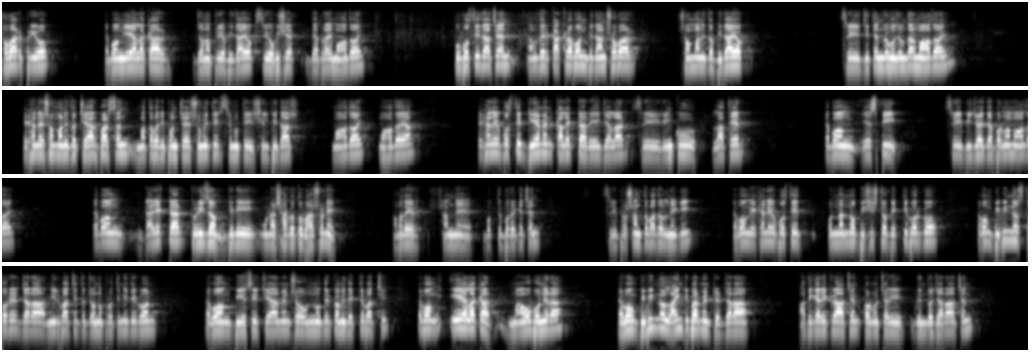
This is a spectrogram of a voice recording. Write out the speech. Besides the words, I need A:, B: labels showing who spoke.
A: সবার প্রিয় এবং এই এলাকার জনপ্রিয় বিধায়ক শ্রী অভিষেক দেবরায় মহোদয় উপস্থিত আছেন আমাদের কাকরাবন বিধানসভার সম্মানিত বিধায়ক শ্রী জিতেন্দ্র মজুমদার মহোদয়, এখানে সম্মানিত চেয়ারপারসন মাতাবাড়ি পঞ্চায়েত সমিতির শ্রীমতী শিল্পী দাস মহোদয়, মহোদয়া। এখানে উপস্থিত ডিএমএন কালেক্টর এই জেলার শ্রী রিঙ্কু লাথের এবং এসপি শ্রী বিজয় দেববর্মা মহোদয় এবং ডাইরেক্টর ট্যুরিজম যিনি ওনার স্বাগত ভাষণে আমাদের সামনে বক্তব্য রেখেছেন, শ্রী প্রশান্ত বাদল নেগি এবং এখানে উপস্থিত অন্যান্য বিশিষ্ট ব্যক্তিবর্গ এবং বিভিন্ন স্তরের যারা নির্বাচিত জনপ্রতিনিধিগণ এবং বিএসসির চেয়ারম্যান সহ অন্যদেরকে আমি দেখতে পাচ্ছি এবং এ এলাকার মা ও বোনেরা এবং বিভিন্ন লাইন ডিপার্টমেন্টের যারা আধিকারিকরা আছেন, কর্মচারী বৃন্দ যারা আছেন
